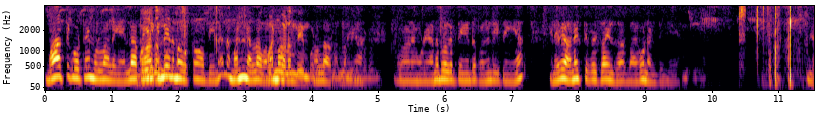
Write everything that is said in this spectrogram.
மாதத்துக்கு ஒரு டைம் விடலாம் இல்லைங்க. எல்லா பயிருக்குமே நம்ம விட்டோம் அப்படின்னா இந்த மண் நல்லா வளம் நல்லா நல்லா உங்களுடைய அனுபவத்தை என்கிட்ட பகிர்ந்துக்கிட்டீங்க. எனவே அனைத்து விவசாயிகள் சார்பாகவும் நன்றிங்க தண்ணி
